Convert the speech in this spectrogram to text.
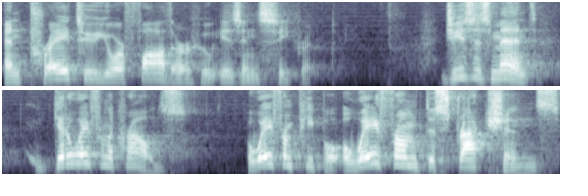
and pray to your Father who is in secret. Jesus meant get away from the crowds, away from people, away from distractions,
